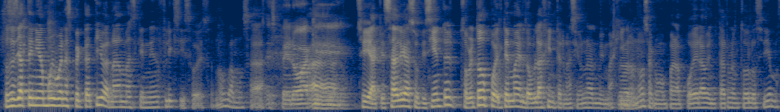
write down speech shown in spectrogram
Entonces ya tenía muy buena expectativa, nada más que Netflix hizo eso, ¿no? Vamos a... Espero a que... sí, a que salga suficiente, sobre todo por el tema del doblaje internacional, me imagino, ¿no? O sea, como para poder aventarlo en todos los idiomas.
